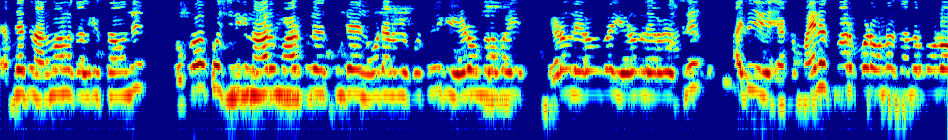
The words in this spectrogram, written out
పెద్ద ఎత్తున అనుమానాలు కలిగిస్తా ఉంది. ఒక్కో క్వశ్చన్కి నాలుగు మార్కులు వేసుకుంటే నూట ఎనభై క్వశ్చన్లకి ఏడు వందల పై ఏడు వందల ఇరవై పై ఏడు వందల ఇరవై వచ్చినాయి. అయితే మైనస్ మార్క్ కూడా ఉన్న సందర్భంలో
